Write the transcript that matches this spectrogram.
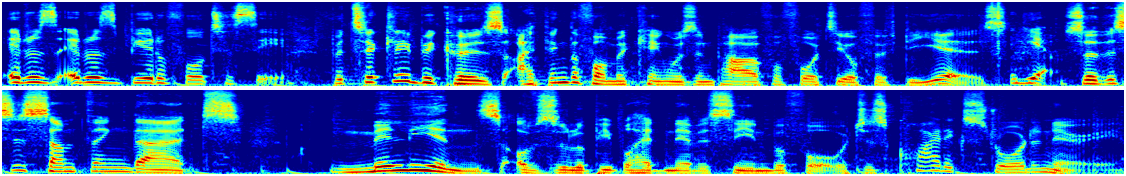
it was it was beautiful to see. Particularly because I think the former king was in power for 40 or 50 years. Yeah. So this is something that millions of Zulu people had never seen before, which is quite extraordinary.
